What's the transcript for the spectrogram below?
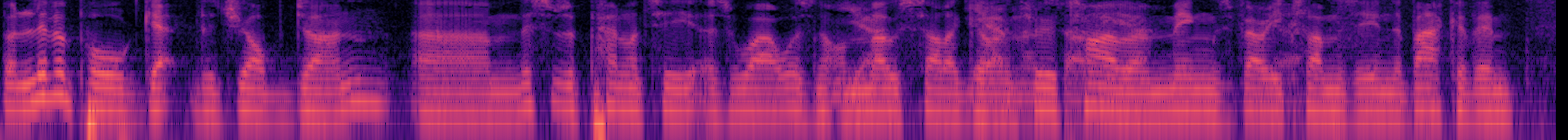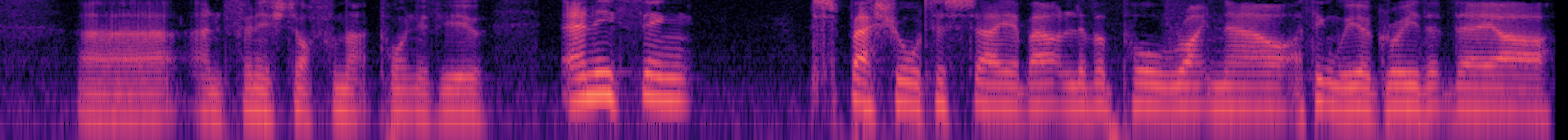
But Liverpool get the job done. Um, this was a penalty as well, wasn't it, on. Mo Salah going Mo through. Salah, Tyrone. Mings very clumsy in the back of him, uh, and finished off from that point of view. Anything special to say about Liverpool right now? I think we agree that they are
